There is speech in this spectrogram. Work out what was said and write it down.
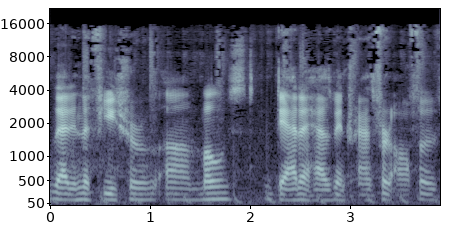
that in the future, uh, most data has been transferred off of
